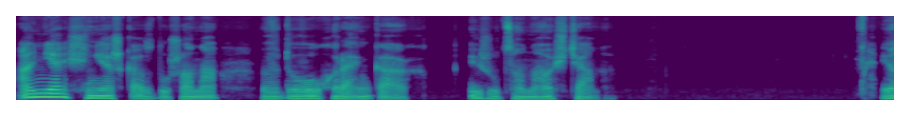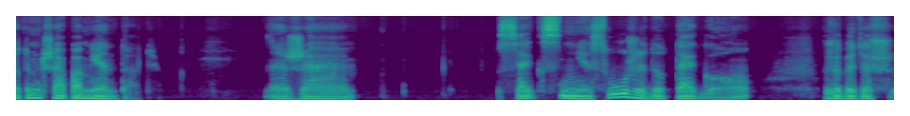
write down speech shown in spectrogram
a nie śnieżka zduszona w dwóch rękach i rzucona o ścianę. I o tym trzeba pamiętać, że seks nie służy do tego, żeby też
